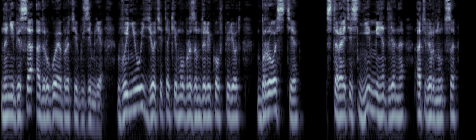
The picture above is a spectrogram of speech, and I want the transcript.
на небеса, а другой обратив к земле. Вы не уйдете таким образом далеко вперед. Бросьте Старайтесь немедленно отвернуться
